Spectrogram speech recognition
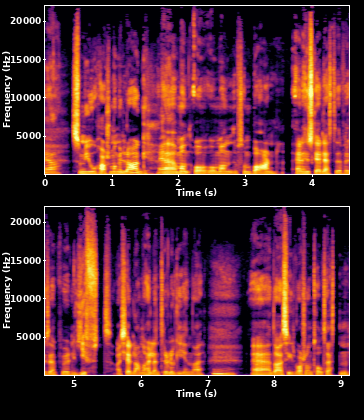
Ja. som jo har så mange lag. Ja. Eh, man, og, og man som barn Eller jeg husker jeg leste f.eks. 'Gift' av Kielland, og hele den trilogien der, Mm. eh, da jeg sikkert var sånn 12-13.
